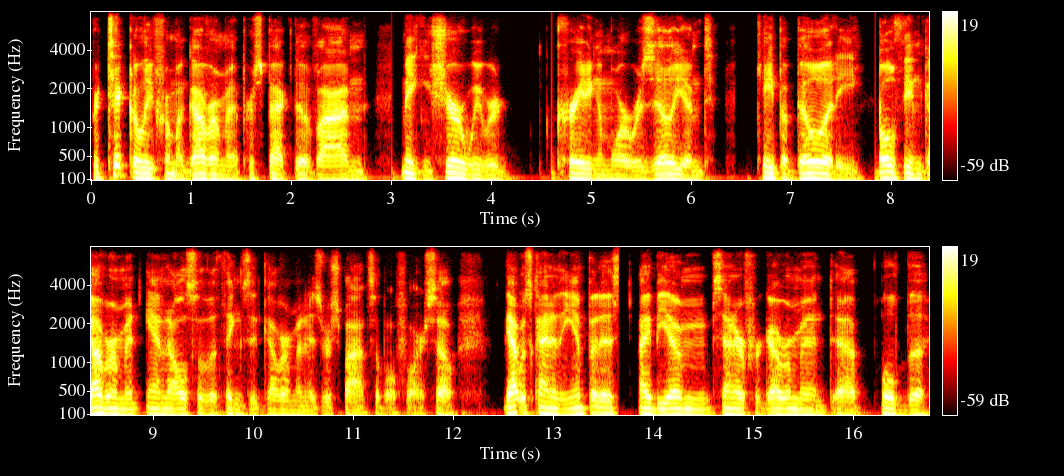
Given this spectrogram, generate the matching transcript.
particularly from a government perspective, on making sure we were creating a more resilient capability, both in government and also the things that government is responsible for. So that was kind of the impetus. IBM Center for Government uh, pulled the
